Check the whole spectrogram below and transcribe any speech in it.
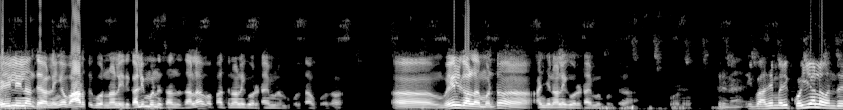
டெய்லிலாம் தேவையில்லைங்க. வாரத்துக்கு ஒரு நாள் இது களிமண் சார்ந்ததால பத்து நாளைக்கு ஒரு டைம் நம்ம கொடுத்தா போதும். வெயில் காலம் மட்டும் அஞ்சு நாளைக்கு ஒரு டைம் கொடுத்தா சரிண்ணே. இப்ப அதே மாதிரி கொய்யால வந்து.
